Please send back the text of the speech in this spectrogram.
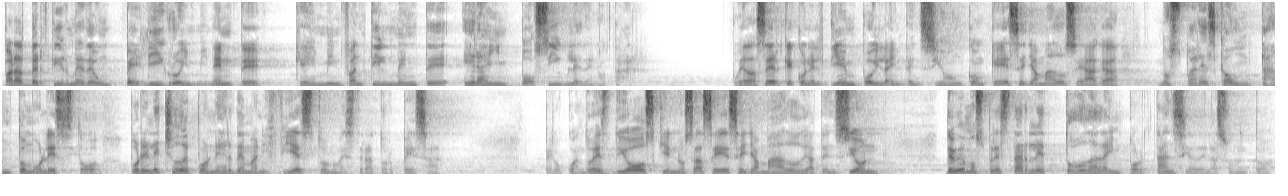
para advertirme de un peligro inminente que en mi infantil mente era imposible de notar. Puede ser que con el tiempo y la intención con que ese llamado se haga nos parezca un tanto molesto por el hecho de poner de manifiesto nuestra torpeza. Pero cuando es Dios quien nos hace ese llamado de atención, debemos prestarle toda la importancia del asunto,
